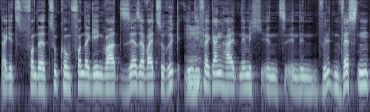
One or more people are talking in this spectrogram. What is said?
da geht's von der Zukunft, von der Gegenwart sehr, sehr weit zurück in die Vergangenheit, nämlich ins, in den wilden Westen.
